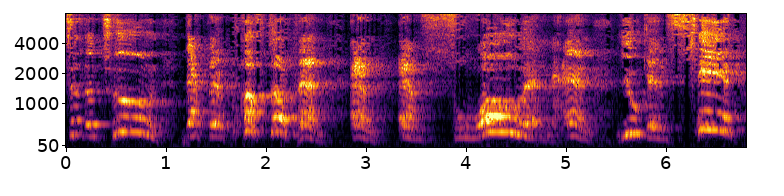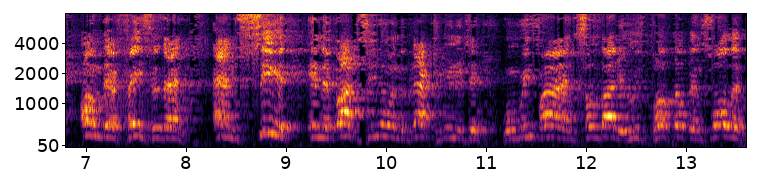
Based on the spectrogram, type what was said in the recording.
to the tune that they're puffed up and, and, and swollen. And you can see it on their faces and, and see it in their bodies. You know, in the black community, when we find somebody who's puffed up and swollen,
